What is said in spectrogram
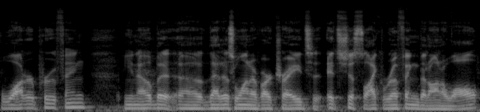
waterproofing, you know, but uh, that is one of our trades. It's just like roofing, but on a wall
